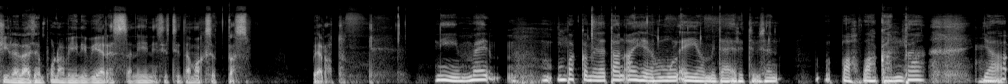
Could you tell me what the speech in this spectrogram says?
chileläisen punaviinin vieressä, niin, niin sit sitä maksettaisiin verot. Niin, me, pakko mennä, tämä on aihe, johon mulla ei ole mitään erityisen vahvaa kantaa. Ja,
